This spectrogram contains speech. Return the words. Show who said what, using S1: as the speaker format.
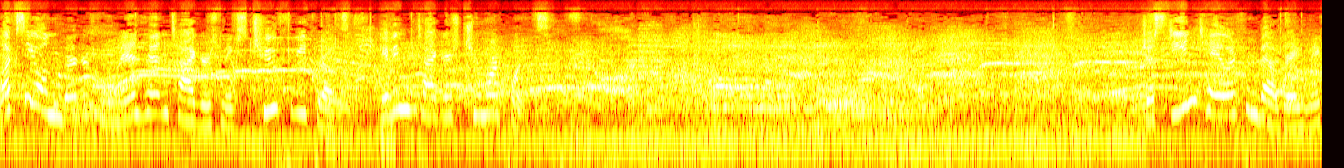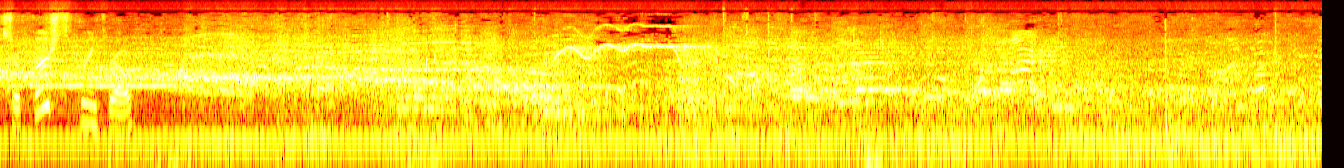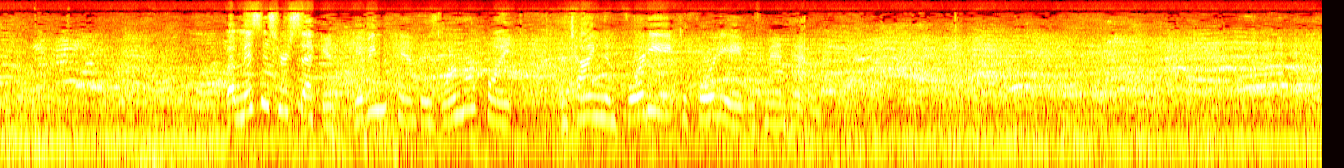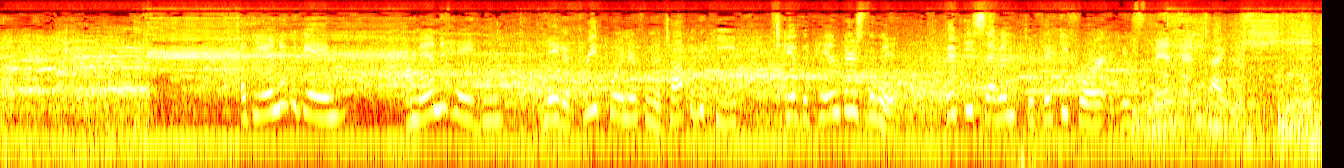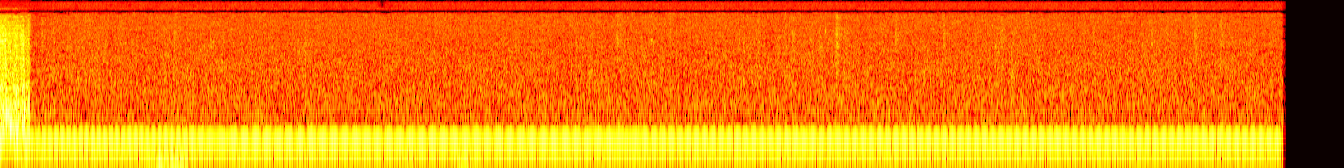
S1: Rosenberger from the Manhattan Tigers makes two free throws, giving the Tigers two more points. Justine Taylor from Belgrade makes her first free throw. But misses her second, giving the Panthers one more point and tying them 48 to 48 with Manhattan. At the end of the game, Amanda Hayden made a three-pointer from the top of the key to give the Panthers the win, 57 to 54 against the Manhattan Tigers.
